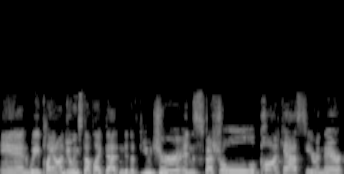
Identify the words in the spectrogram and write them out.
and we plan on doing stuff like that into the future and special podcasts here and there.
